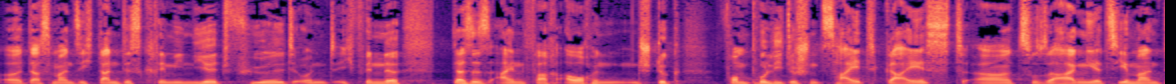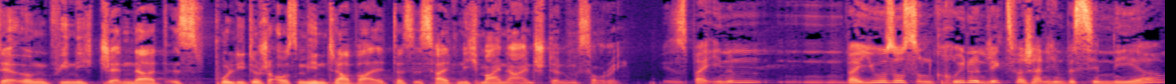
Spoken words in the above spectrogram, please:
äh, dass man sich dann diskriminiert fühlt. Und ich finde, das ist einfach auch ein, ein Stück vom politischen Zeitgeist, äh, zu sagen, jetzt jemand, der irgendwie nicht gendert, ist politisch aus dem Hinterwald. Das ist halt nicht meine Einstellung, sorry. Wie ist es bei Ihnen? Bei Jusos und Grünen liegt es wahrscheinlich ein bisschen näher.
